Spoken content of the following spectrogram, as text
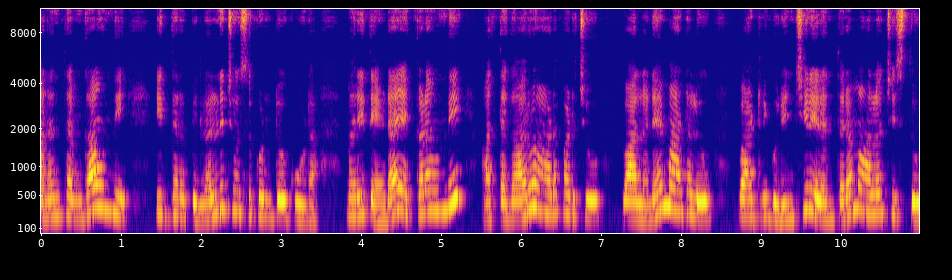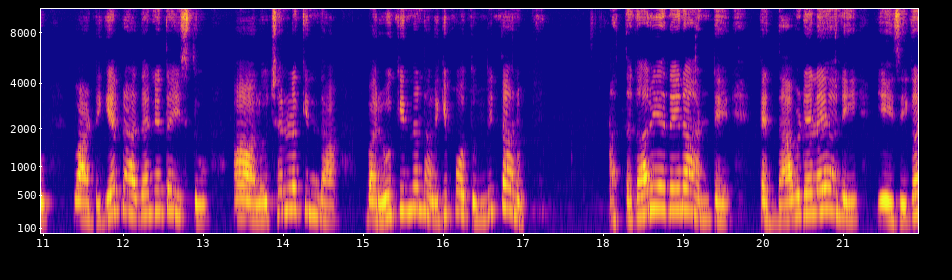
ఆనందంగా ఉంది. ఇద్దరు పిల్లల్ని చూసుకుంటూ కూడా. మరి తేడా ఎక్కడ ఉంది? అత్తగారు ఆడపడుచు వాళ్ళనే మాటలు వాటిని గురించి నిరంతరం ఆలోచిస్తూ వాటికే ప్రాధాన్యత ఇస్తూ ఆ ఆలోచనల కింద బరువు కింద నలిగిపోతుంది తాను. అత్తగారు ఏదైనా అంటే పెద్దావిడలే అని ఈజీగా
